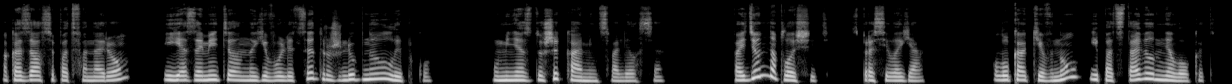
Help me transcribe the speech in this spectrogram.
оказался под фонарем, и я заметила на его лице дружелюбную улыбку. У меня с души камень свалился. «Пойдем на площадь?» — спросила я. Лука кивнул и подставил мне локоть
